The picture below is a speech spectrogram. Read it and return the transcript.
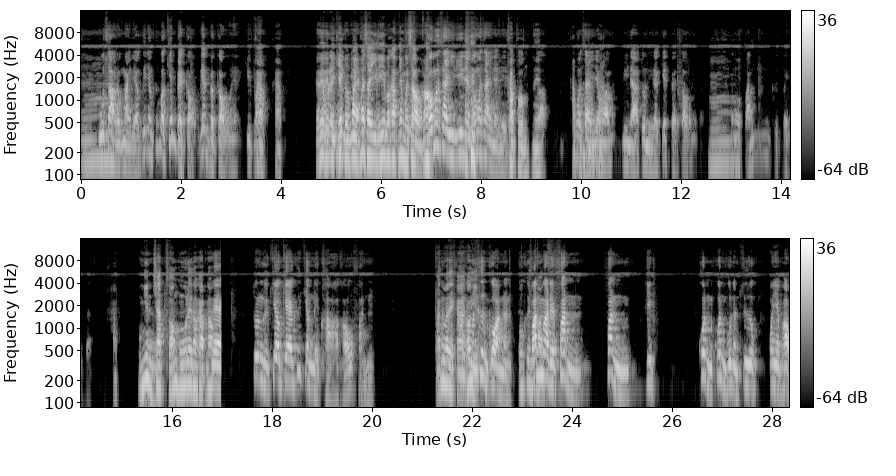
อืมบูชาดอกไม้เดียวคือยังคือว่าเจ็ดแปดเก้าเจ็ดแปดเก้าเนี่ยคิดคว่ารับครับก็ได้ไปเก็บดอกไม้มาใส่อีหลีบ่ครับยังมื้อเช้าเนาะเขามาใส่ดีเนี่ยเขามาใส่เนี่ยนี่ครับผมนี่ครับครับเขามาใส่จังว่าดีนาตัวนี้ละเจ็ดแปดเก้าอืมจังว่าฝันคือไปกันผมยินชัดสองหูเลยเนาะครับเนาะแม่ ต้นก็เกี่ยวแก่คือจังได้ขาเขาฝันฝันว่าได้ขาเขามัอีนกขึ้นก่อนนั่นโอ้ขึ้นฝันก่อว่าได้ฟัน ฟันที่คนคนผู้นั้นซื้อพ่อใหญ่เผา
